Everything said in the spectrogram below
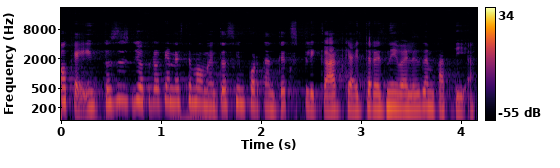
Ok, entonces yo creo que en este momento es importante explicar que hay tres niveles de empatía.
